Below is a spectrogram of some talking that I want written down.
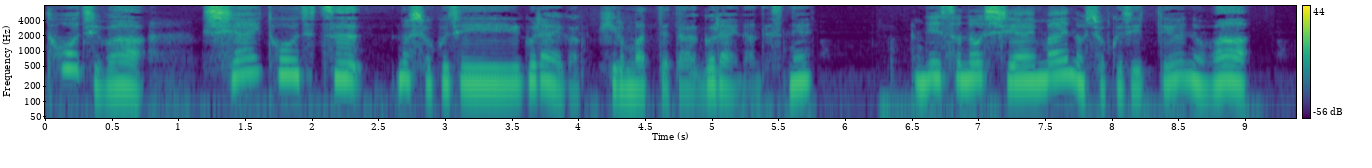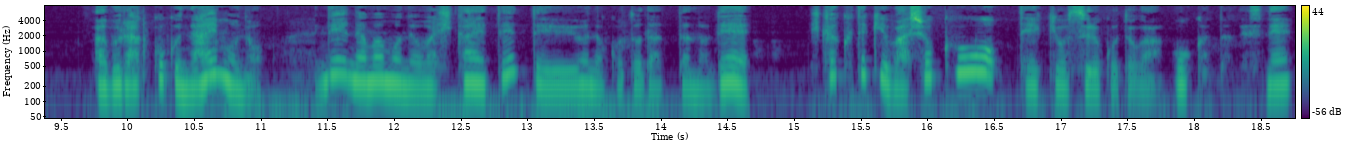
当時は試合当日の食事ぐらいが広まってたぐらいなんですね。で、その試合前の食事っていうのは、脂っこくないもの。で、生ものは控えてっていうようなことだったので、比較的和食を提供することが多かったんですね。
